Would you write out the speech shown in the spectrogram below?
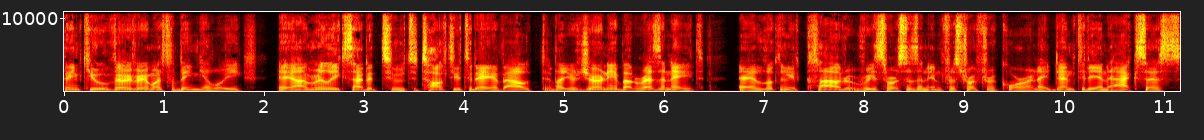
Thank you very, very much for being here, Louis. Uh, I'm really excited to to talk to you today about about your journey, about Rezonate, uh, looking at cloud resources and infrastructure core and identity and access.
